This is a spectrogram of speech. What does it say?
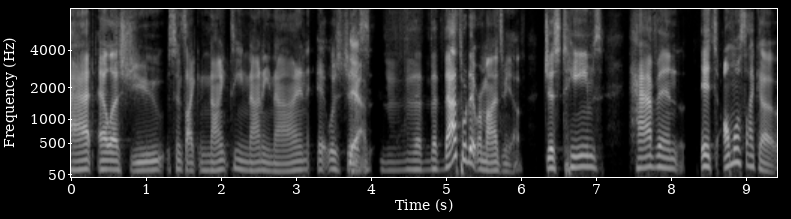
at LSU since like 1999. It was just yeah. the, the, that's what it reminds me of. Just teams having it's almost like a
